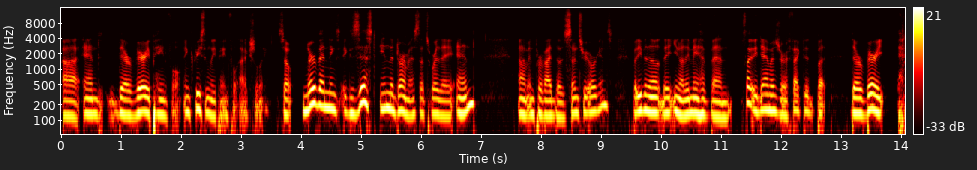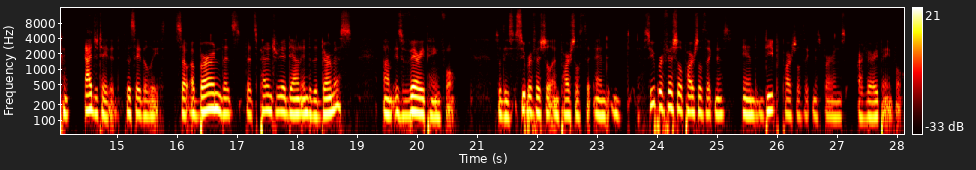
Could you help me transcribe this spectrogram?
Uh, and they're very painful, increasingly painful, actually. So nerve endings exist in the dermis. That's where they end. Um, and provide those sensory organs. But even though they, you know, they may have been slightly damaged or affected, but they're very agitated to say the least. So a burn that's that's penetrated down into the dermis um, is very painful. So these superficial and partial th- and d- superficial partial thickness and deep partial thickness burns are very painful.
